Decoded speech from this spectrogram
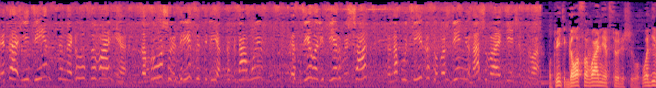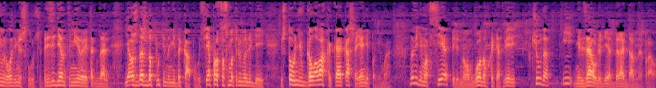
Это единственное голосование за прошлые 30 лет, когда мы сделали первый шаг на пути к освобождению нашего Отечества. Вот видите, голосование все решило. Владимир Владимирович лучше, президент мира и так далее. Я уже даже до Путина не докапываюсь. Я просто смотрю на людей. И что у них в головах, какая каша, я не понимаю. Но, видимо, все перед Новым годом хотят верить в чудо. И нельзя у людей отбирать данное право.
